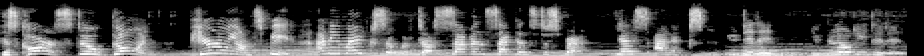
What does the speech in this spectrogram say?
His car is still going, purely on speed, and he makes it with just seven seconds to spare. Yes, Alex, you did it. You bloody did it.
